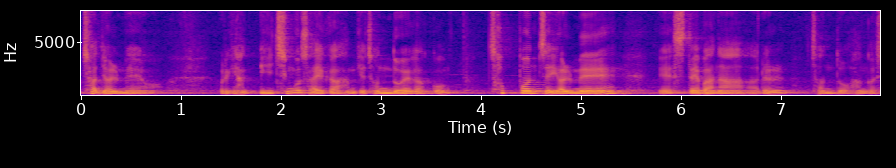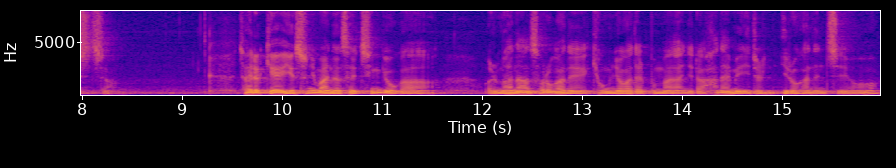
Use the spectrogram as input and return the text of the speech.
첫 열매요. 우리 이 친구 사이가 함께 전도해 갖고 첫 번째 열매에 예, 스테바나를 전도한 것이죠. 자 이렇게 예수님 안에서의 친교가 얼마나 서로 간에 격려가 될 뿐만 아니라 하나님의 일을 이뤄가는지요.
